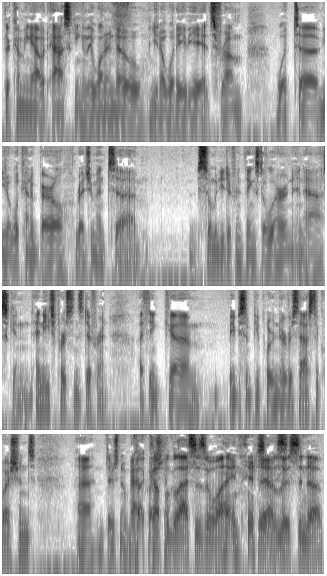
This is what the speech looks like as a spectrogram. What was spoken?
they're coming out asking. They want to know, you know, what AVA it's from, what uh, you know, what kind of barrel regiment. Uh, so many different things to learn and ask, and, and each person's different. I think um, maybe some people are nervous to ask the questions. Uh, there's no bad A question. couple glasses of wine, they're sort of loosened up.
